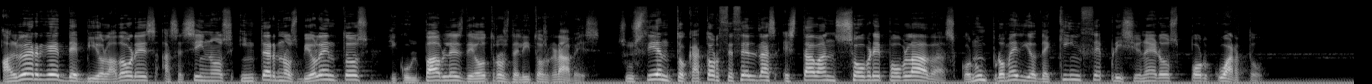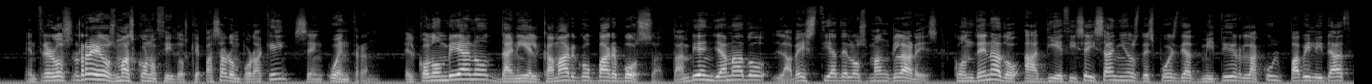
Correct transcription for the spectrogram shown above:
Albergue de violadores, asesinos, internos violentos y culpables de otros delitos graves. Sus 114 celdas estaban sobrepobladas, con un promedio de 15 prisioneros por cuarto. Entre los reos más conocidos que pasaron por aquí se encuentran el colombiano Daniel Camargo Barbosa, también llamado la bestia de los manglares, condenado a 16 años después de admitir la culpabilidad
